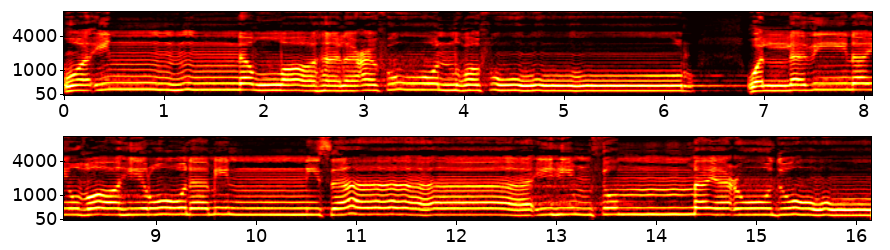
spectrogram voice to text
وإن الله لعفو غفور والذين يظاهرون من نسائهم ثم يعودون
